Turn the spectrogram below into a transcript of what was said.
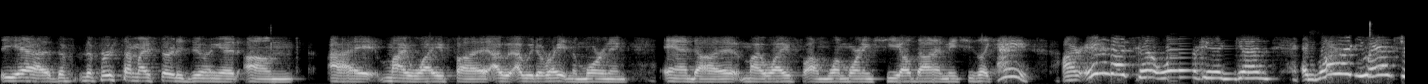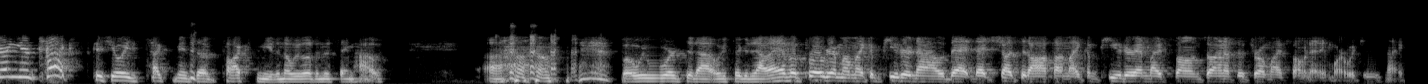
yeah, the the first time I started doing it, um, I my wife, uh, I, I would write in the morning, and uh, my wife, um, one morning, she yelled down at me. She's like, "Hey, our internet's not working again, and why aren't you answering your texts?" Because she always texts me instead of talks to me, even though we live in the same house. Um, but we worked it out. We figured it out. I have a program on my computer now that that shuts it off on my computer and my phone, so I don't have to throw my phone anymore, which is nice.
